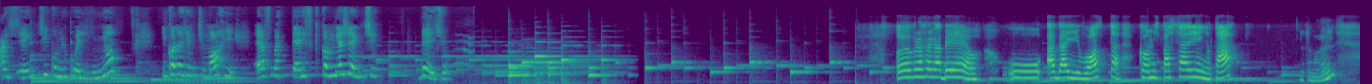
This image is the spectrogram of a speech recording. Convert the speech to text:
a gente come o coelhinho. E quando a gente morre, é as bactérias que comem a gente. Beijo. Oi, professor Gabriel. O, a gaivota come passarinho, tá? E o que mais?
